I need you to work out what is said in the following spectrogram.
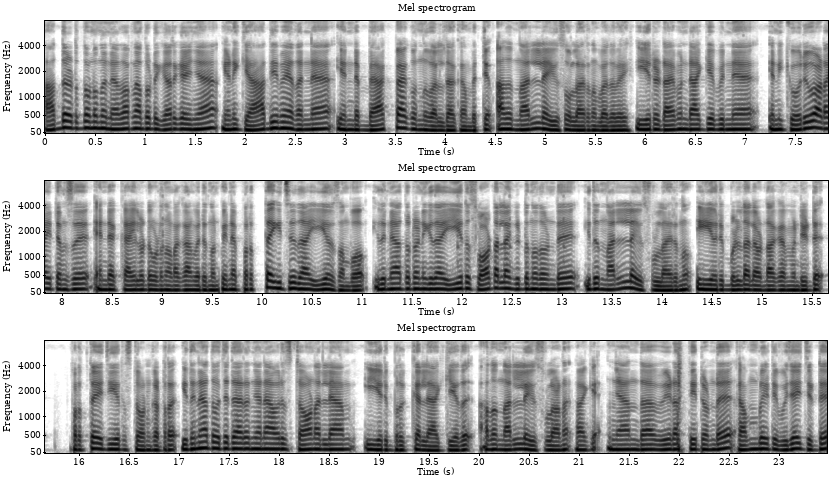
അത് എടുത്തോണ്ടൊന്ന് നെതറിനകത്തോട്ട് കയറി കഴിഞ്ഞാൽ എനിക്ക് ആദ്യമേ തന്നെ എന്റെ ബാക്ക് പാക്ക് ഒന്ന് വലുതാക്കാൻ പറ്റും. അത് നല്ല യൂസ്ഫുൾ ആയിരുന്നു ബൈ ഈ ഒരു ഡയമണ്ട് ആക്കിയ പിന്നെ എനിക്ക് ഒരുപാട് ഐറ്റംസ് എന്റെ കയ്യിലോട്ട് കൂടെ നടക്കാൻ പറ്റുന്നുണ്ട്. പിന്നെ പ്രത്യേകിച്ച് ഇതാ ഈ ഒരു സംഭവം. ഇതിനകത്തോട്ട് എനിക്ക് ഈ ഒരു സ്ലോട്ട് എല്ലാം കിട്ടുന്നതുകൊണ്ട് ഇത് നല്ല യൂസ്ഫുൾ ആയിരുന്നു. ഈ ഒരു ബിൽഡെല്ലാം ഉണ്ടാക്കാൻ വേണ്ടിയിട്ട്. പ്രത്യേകിച്ച് ഈ ഒരു സ്റ്റോൺ കട്ടർ. ഇതിനകത്ത് വെച്ചിട്ടായിരുന്നു ഞാൻ ആ ഒരു സ്റ്റോൺ എല്ലാം ഈ ഒരു ബ്രിക്കെല്ലാം ആക്കിയത് അത് നല്ല യൂസ്ഫുൾ ആണ്. ഓക്കെ ഞാൻ എന്താ വീടെത്തിയിട്ടുണ്ട്. കംപ്ലീറ്റ് വിജയിച്ചിട്ട്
